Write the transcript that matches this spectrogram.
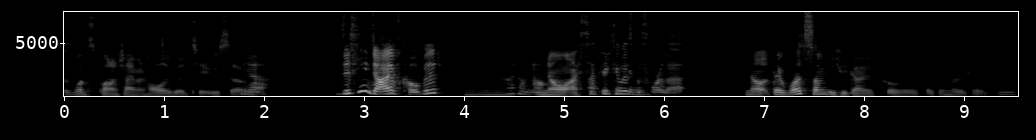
the Once Upon a Time in Hollywood too. So Yeah. Did he die of COVID? Mm, I don't know. No, I I think, think it was before that. No, there was somebody who died of COVID, like a murderer. Dude.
